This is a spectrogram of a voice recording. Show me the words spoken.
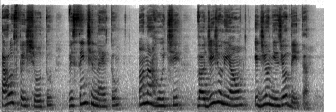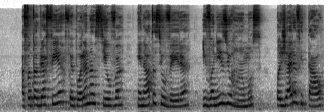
Carlos Peixoto, Vicente Neto, Ana Ruth, Valdir Julião e Dionísio Odeta. A fotografia foi por Ana Silva, Renata Silveira, Ivanísio Ramos, Rogério Vital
